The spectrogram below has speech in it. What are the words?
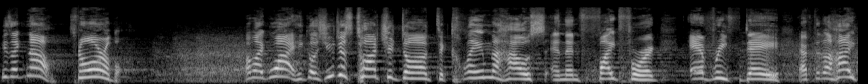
He's like, no, it's horrible. I'm like, why? He goes, you just taught your dog to claim the house and then fight for it every day after the hike.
